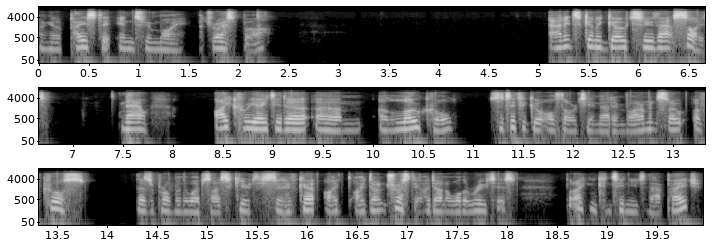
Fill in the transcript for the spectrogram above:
I'm going to paste it into my address bar and it's going to go to that site. Now, I created a, um, a local certificate authority in that environment, so of course there's a problem with the website security certificate. I, I don't trust it, I don't know what the root is, but I can continue to that page.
